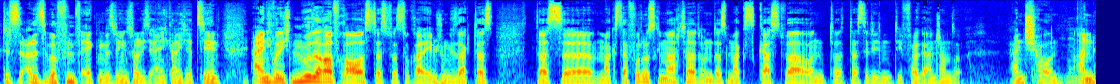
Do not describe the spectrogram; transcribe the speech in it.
das ist alles über fünf Ecken, deswegen sollte ich es eigentlich gar nicht erzählen. Eigentlich wollte ich nur darauf raus, dass, was du gerade eben schon gesagt hast, dass äh, Max da Fotos gemacht hat und dass Max Gast war und äh, dass er die, die Folge anschauen soll. Anschauen, an,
